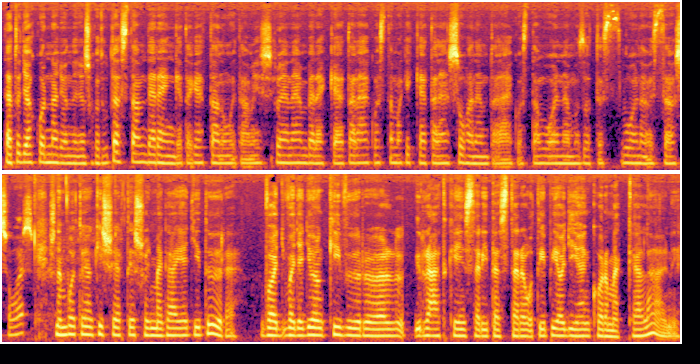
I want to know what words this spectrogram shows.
Tehát, hogy akkor nagyon-nagyon sokat utaztam, de rengeteget tanultam, és olyan emberekkel találkoztam, akikkel talán soha nem találkoztam volna, nem hozott ezt, volna össze a sors. És nem volt olyan kísértés, hogy megállj egy időre? Vagy, vagy egy olyan kívülről rád kényszerített sztereotípia, hogy ilyenkor meg kell állni?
